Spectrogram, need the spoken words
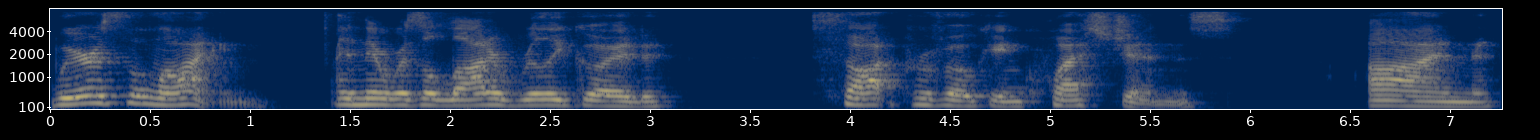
where's the line? And there was a lot of really good thought provoking questions on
